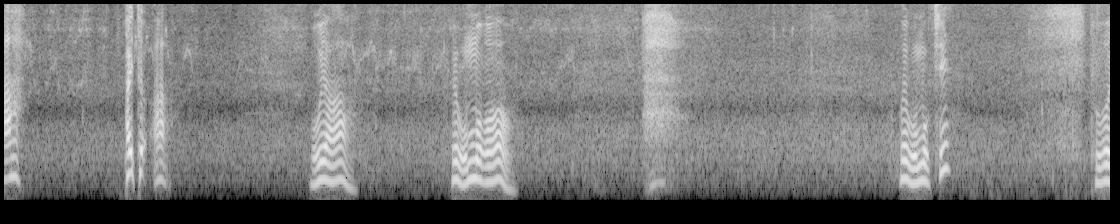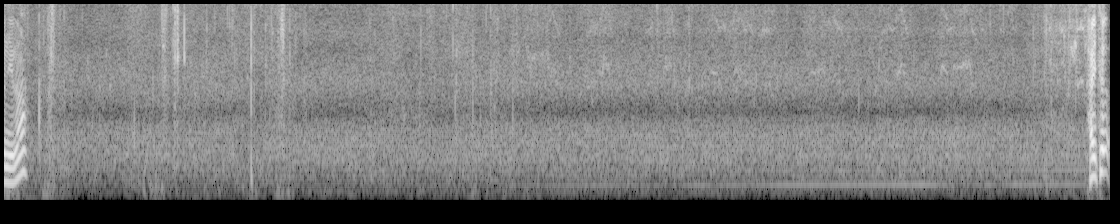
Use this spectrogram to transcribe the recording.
아. 바이트 아. 뭐야. 왜 못 먹어? 왜못 먹지? 두 번이나? 바이트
